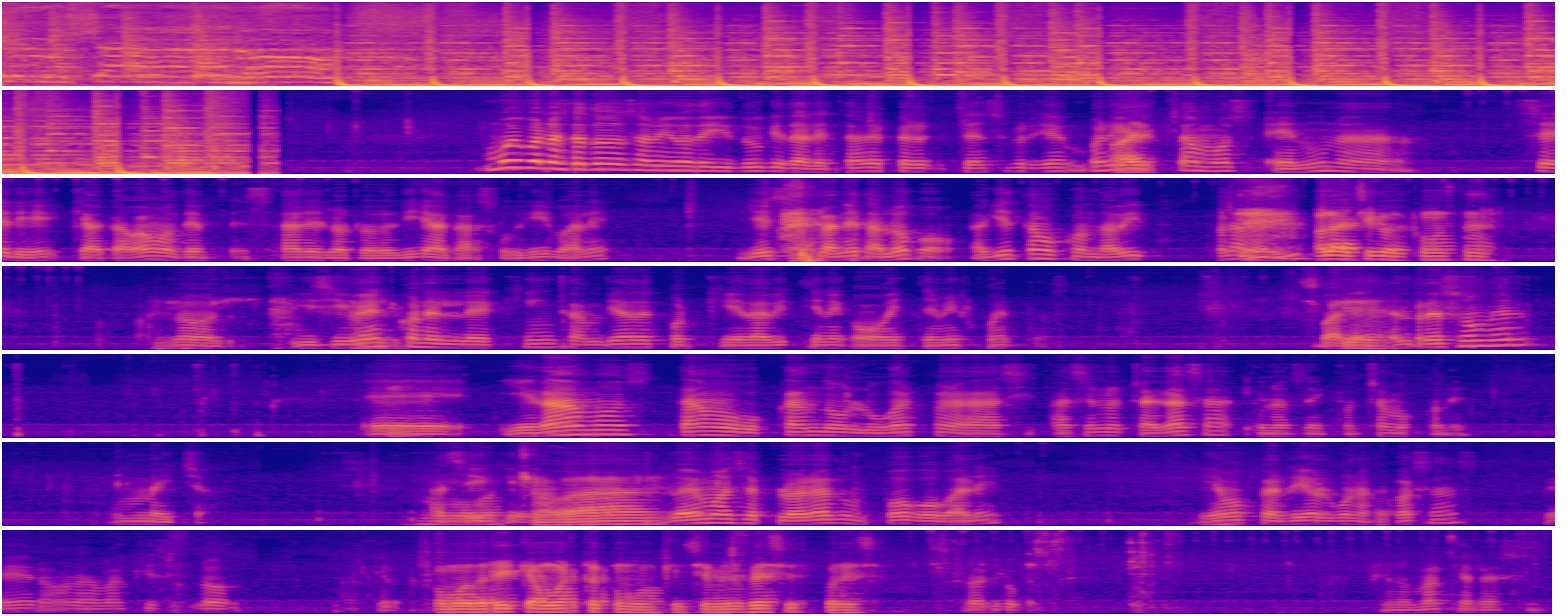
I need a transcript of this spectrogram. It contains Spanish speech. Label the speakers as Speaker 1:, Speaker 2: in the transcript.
Speaker 1: you shine on.
Speaker 2: Muy buenas a todos amigos de YouTube, ¿qué tal están? Espero que estén súper bien. Bueno, ya estamos en una serie que acabamos de empezar el otro día, la subí, ¿vale? Y es el Planeta Loco. Aquí estamos con David. Hola David.
Speaker 3: Hola chicos, ¿cómo están?
Speaker 2: Lol. Y si ven con el skin cambiado es porque David tiene como 20.000 cuentas. Vale,
Speaker 3: que-
Speaker 2: en resumen, eh, llegamos, estábamos buscando un lugar para hacer nuestra casa y nos encontramos con él. Un mecha. Así
Speaker 3: Oh,
Speaker 2: que-
Speaker 3: chaval.
Speaker 2: Lo hemos explorado un poco, ¿vale? Y hemos perdido algunas cosas, pero nada más que lo-
Speaker 3: Como Drake ha muerto como 15.000 veces por eso.
Speaker 2: lo digo. Menos mal que recién.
